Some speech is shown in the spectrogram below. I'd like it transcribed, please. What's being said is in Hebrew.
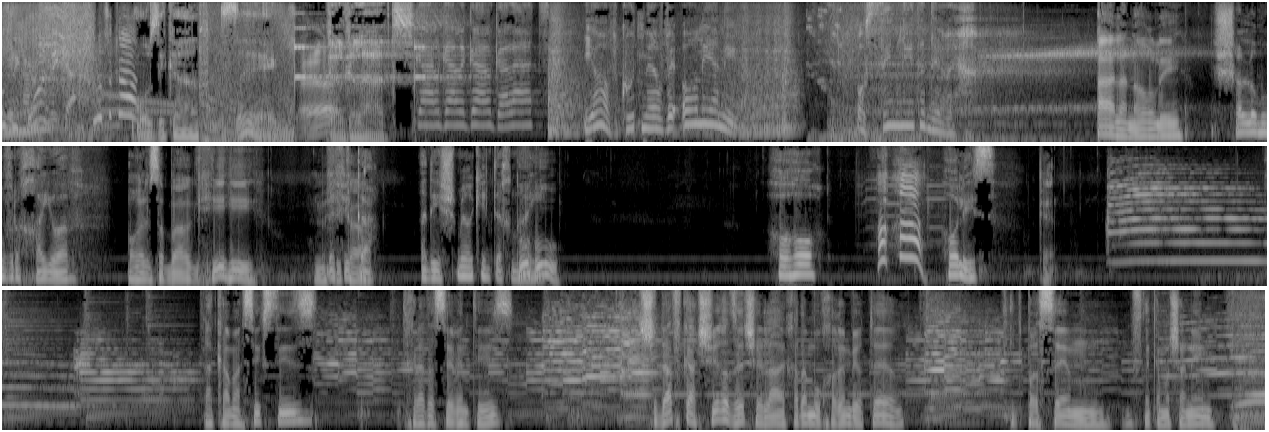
מוזיקה. מוזיקה. מוזיקה זה גלגלצ. גלגלגלגלצ. יואב קוטנר ואורלי יניב עושים לי את הדרך. אהלן אורלי, שלום וברכה, יואב. אוראל סבג, היא-היא, מפיקה. מפיקה. עדי שמרקין טכנאי. הו-הו. הוליס. כן. להקה מה-60's, תחילת ה-70's, שדווקא השיר הזה שלה, אחד המאוחרים ביותר, התפרסם לפני כמה שנים. If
